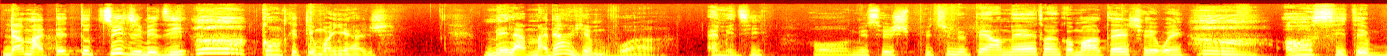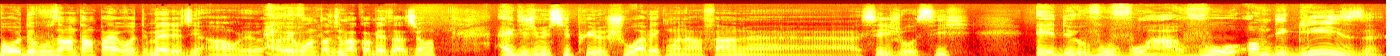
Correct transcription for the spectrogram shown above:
Dans ma tête, tout de suite, je me dis, oh, contre-témoignage. Mais la madame vient me voir. Elle me dit, Oh, monsieur, peux-tu me permettre un commentaire? Je fais, oui. Oh, c'était beau de vous entendre par votre mère. Je dis, ah oui, avez-vous entendu ma conversation? Elle dit, je me suis pris le chou avec mon enfant euh, ces jours-ci. Et de vous voir, vous, homme d'église,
